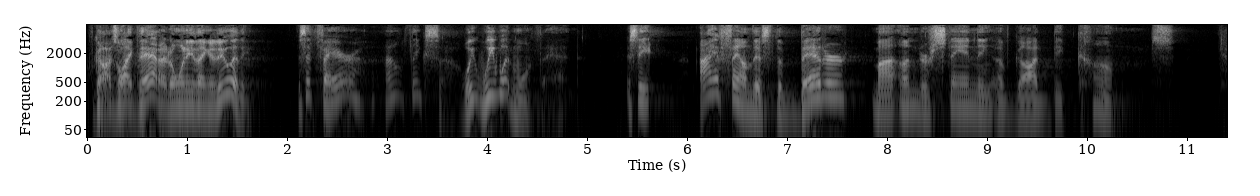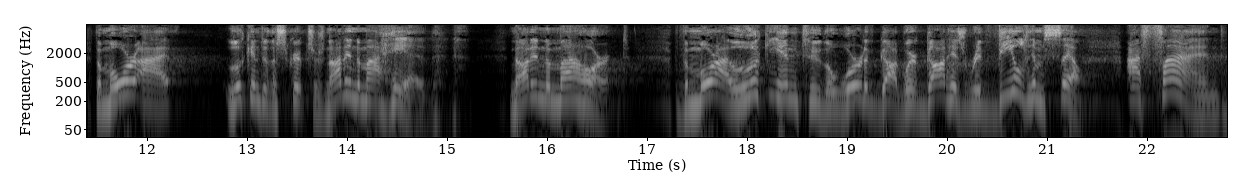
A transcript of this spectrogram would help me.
If God's like that, I don't want anything to do with him. Is that fair? I don't think so. We, we wouldn't want that. You see, I have found this the better my understanding of God becomes, the more I look into the scriptures, not into my head, not into my heart, the more I look into the Word of God, where God has revealed Himself, I find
